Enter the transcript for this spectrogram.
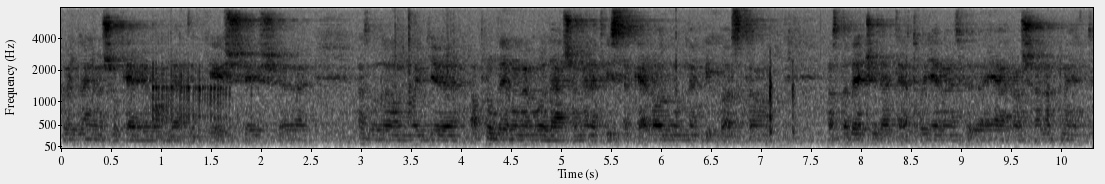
hogy nagyon sok erő van bennük, és, és azt gondolom, hogy a probléma megoldása mellett vissza kell adnunk nekik azt a, azt a becsületet, hogy emelfővel járhassanak, mert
